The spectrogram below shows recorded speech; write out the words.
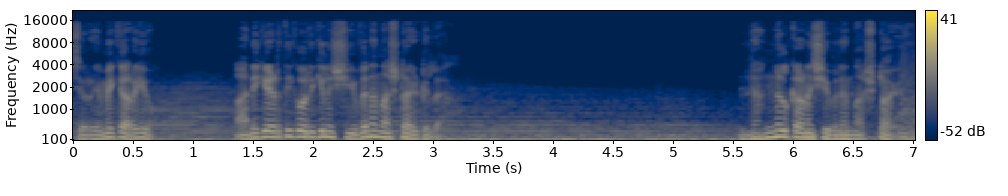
ചെറിയമ്മയ്ക്ക് അറിയോ? അനികേടത്തേക്ക് ഒരിക്കലും ശിവനെ നഷ്ടമായിട്ടില്ല ഞങ്ങൾക്കാണ് ശിവനെ നഷ്ടമായത്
